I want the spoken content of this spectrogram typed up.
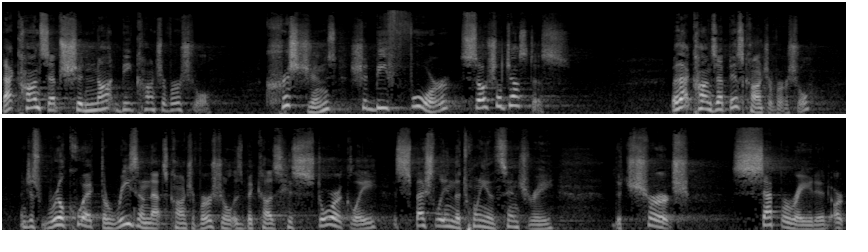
That concept should not be controversial. Christians should be for social justice. But that concept is controversial. And just real quick, the reason that's controversial is because historically, especially in the 20th century, the church separated, or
